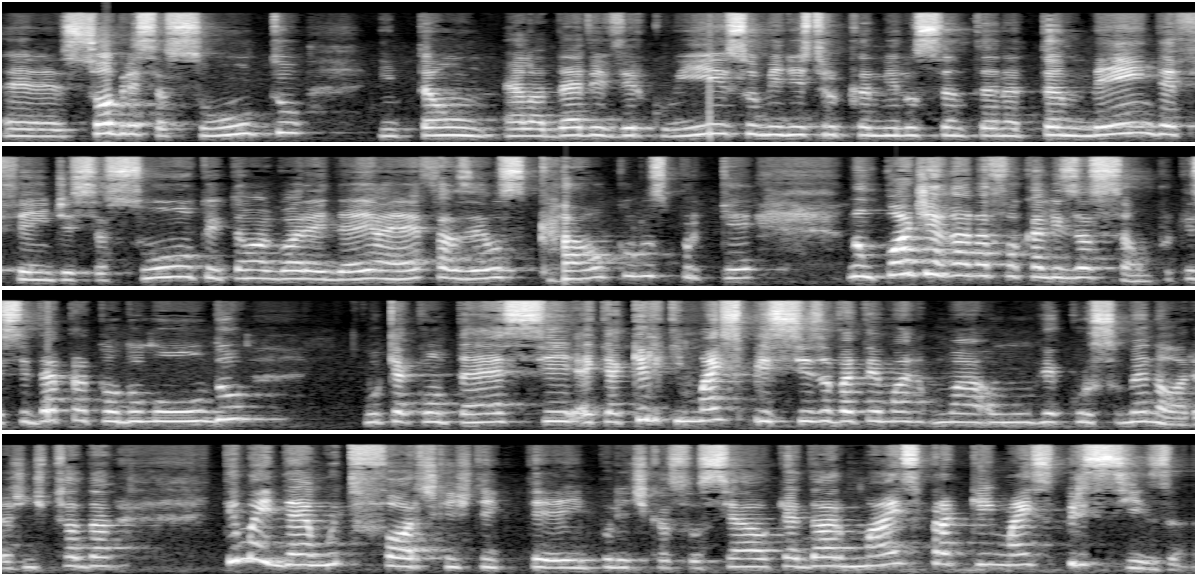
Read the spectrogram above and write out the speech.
é, sobre esse assunto, então ela deve vir com isso. O ministro Camilo Santana também defende esse assunto, então agora a ideia é fazer os cálculos, porque não pode errar na focalização, porque se der para todo mundo, o que acontece é que aquele que mais precisa vai ter uma, uma, um recurso menor. A gente precisa dar. Tem uma ideia muito forte que a gente tem que ter em política social, que é dar mais para quem mais precisa.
